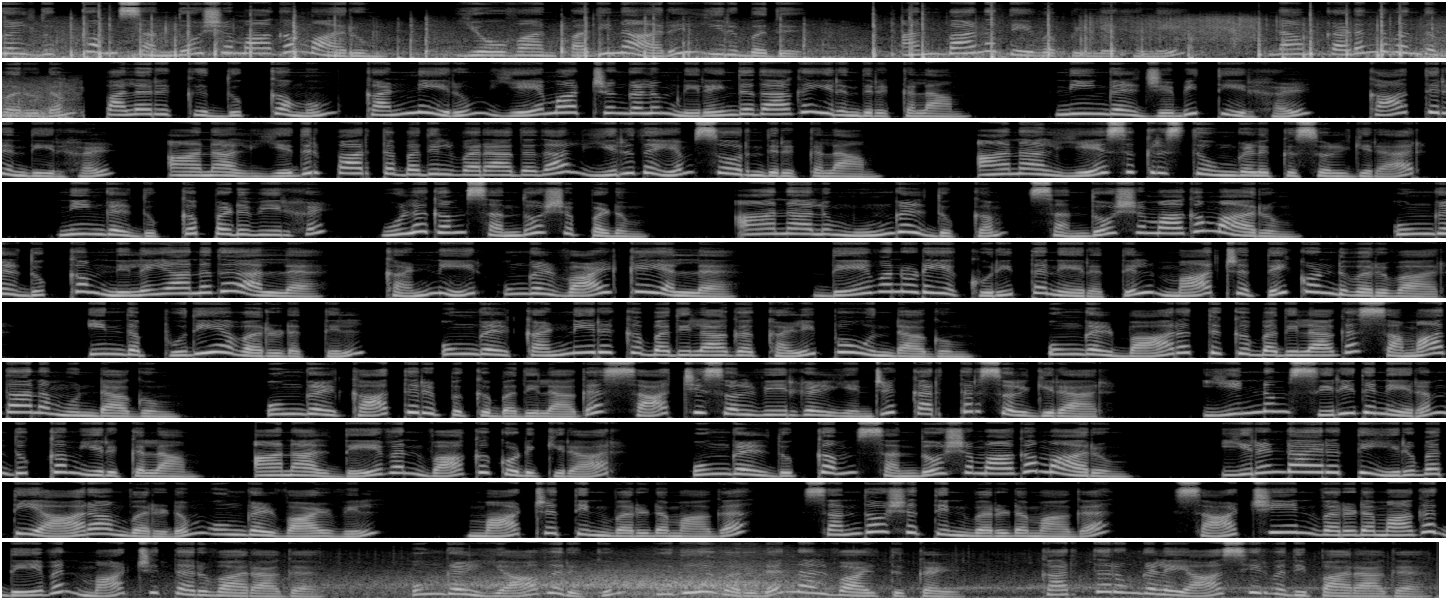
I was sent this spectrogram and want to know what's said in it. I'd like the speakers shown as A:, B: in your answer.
A: உங்கள் துக்கம் சந்தோஷமாக மாறும். யோவான் பதினாறு இருபது. அன்பான தேவ பிள்ளைகளே நாம் கடந்து வந்த வருடம் பலருக்கு துக்கமும் கண்ணீரும் ஏமாற்றங்களும் நிறைந்ததாக இருந்திருக்கலாம். நீங்கள் ஜெபித்தீர்கள் காத்திருந்தீர்கள் ஆனால் எதிர்பார்த்த பதில் வராததால் இருதயம் சோர்ந்திருக்கலாம். ஆனால் இயேசு கிறிஸ்து உங்களுக்கு சொல்கிறார் நீங்கள் துக்கப்படுவீர்கள் உலகம் சந்தோஷப்படும். ஆனாலும் உங்கள் துக்கம் சந்தோஷமாக மாறும். உங்கள் துக்கம் நிலையானது அல்ல. கண்ணீர் உங்கள் வாழ்க்கை அல்ல. தேவனுடைய குறித்த நேரத்தில் மாற்றத்தை கொண்டு வருவார் இந்த புதிய வருடத்தில் உங்கள் கண்ணீருக்கு பதிலாக களிப்பு உண்டாகும். உங்கள் பாரத்துக்கு பதிலாக சமாதானம் உண்டாகும். உங்கள் காத்திருப்புக்கு பதிலாக சாட்சி சொல்வீர்கள் என்று கர்த்தர் சொல்கிறார். இன்னும் சிறிது நேரம் துக்கம் இருக்கலாம். ஆனால் தேவன் வாக்கு கொடுக்கிறார். உங்கள் துக்கம் சந்தோஷமாக மாறும். இரண்டாயிரத்தி இருபத்தி ஆறாம் வருடம் உங்கள் வாழ்வில் மாற்றத்தின் வருடமாக சந்தோஷத்தின் வருடமாக சாட்சியின் வருடமாக தேவன் மாற்றித் தருவாராக. உங்கள் யாவருக்கும் புதிய வருட நல்வாழ்த்துக்கள். கர்த்தர் உங்களை ஆசீர்வதிப்பாராக.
